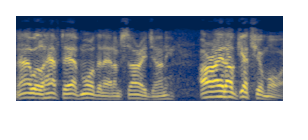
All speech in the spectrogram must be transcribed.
Now, we'll have to have more than that. I'm sorry, Johnny. All right, I'll get you more.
